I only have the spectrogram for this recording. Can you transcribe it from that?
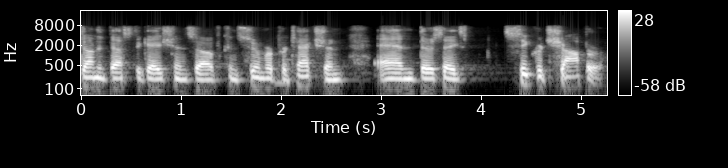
done investigations of consumer protection, and there's a secret shopper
